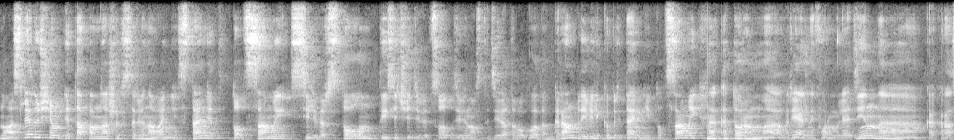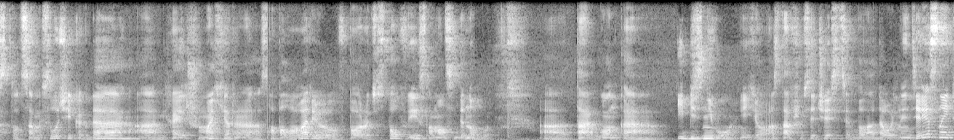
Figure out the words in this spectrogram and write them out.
Ну а следующим этапом наших соревнований станет тот самый Silverstone 1999 года. Гран-при Великобритании тот самый, на котором а, в реальной Формуле 1 а, как раз тот самый случай, когда а, Михаил Шумахер попал в аварию в повороте столб и сломал себе ногу. Та гонка и без него ее оставшаяся часть была довольно интересной.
